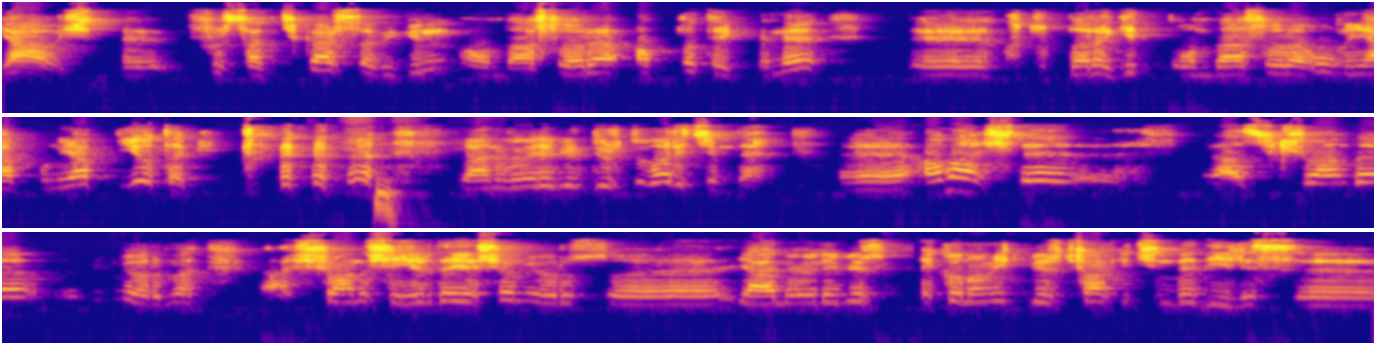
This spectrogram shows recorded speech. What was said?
ya işte fırsat çıkarsa bir gün ondan sonra atla teknene e, kutuplara git ondan sonra onu yap bunu yap diyor tabii. yani böyle bir dürtü var içimde. E, ama işte birazcık şu anda bilmiyorum şu anda şehirde yaşamıyoruz. E, yani öyle bir ekonomik bir çark içinde değiliz. E,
